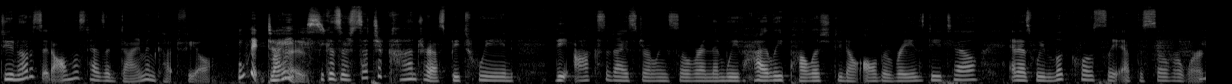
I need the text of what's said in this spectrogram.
do you notice it almost has a diamond cut feel? Oh, it does. right? does. Because there's such a contrast between the oxidized sterling silver and then we've highly polished, you know, all the raised detail. And as we look closely at the silver work,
